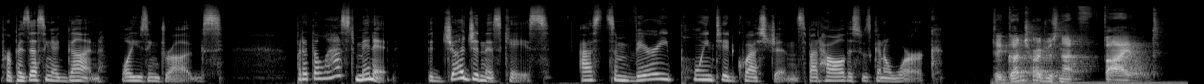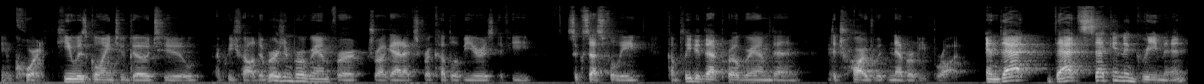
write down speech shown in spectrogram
for possessing a gun while using drugs. But at the last minute, the judge in this case asked some very pointed questions about how all this was going to work. The gun charge was not filed in court. He was going to go to a pretrial diversion program for drug addicts for a couple of years. If he successfully completed that program, then the charge would never be brought. And that that second agreement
